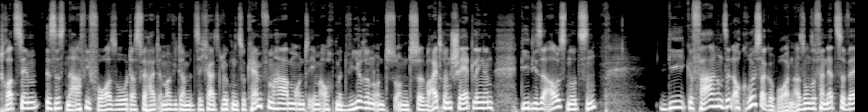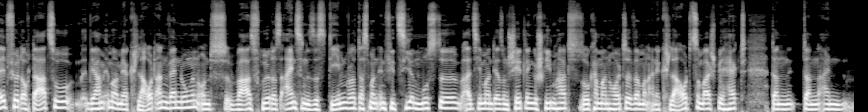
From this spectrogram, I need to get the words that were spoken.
Trotzdem ist es nach wie vor so, dass wir halt halt immer wieder mit Sicherheitslücken zu kämpfen haben und eben auch mit Viren und, und weiteren Schädlingen, die diese ausnutzen die Gefahren sind auch größer geworden. Also unsere vernetzte Welt führt auch dazu, wir haben immer mehr Cloud-Anwendungen und war es früher das einzelne System, das man infizieren musste, als jemand, der so einen Schädling geschrieben hat. So kann man heute, wenn man eine Cloud zum Beispiel hackt, dann, dann einen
